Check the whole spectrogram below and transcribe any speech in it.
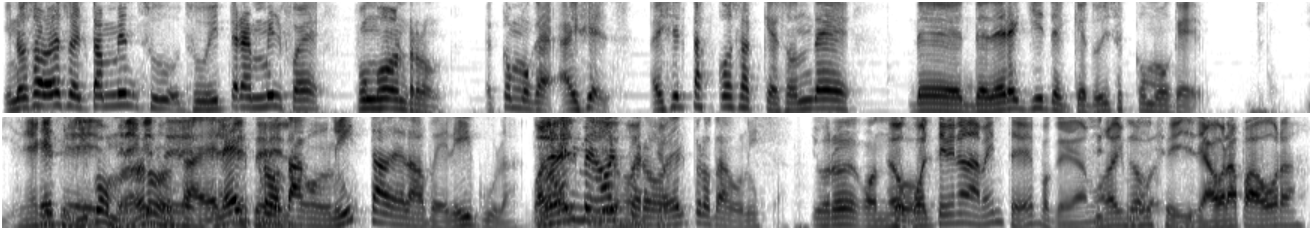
Y no solo eso, él también, su, su hit 3000 fue, fue un honrón. Es como que hay, cier- hay ciertas cosas que son de, de, de Derek Jeter que tú dices como que... ¿Y este que ser, tipo, tenía mano? que o ser, sea, él es el él. protagonista de la película. ¿Cuál No es el mejor, pero es el protagonista. Yo creo que cuando. Lo cual te viene a la mente, ¿eh? Porque a lo Sí, mejor hay mucho y eh, de ahora para ahora.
